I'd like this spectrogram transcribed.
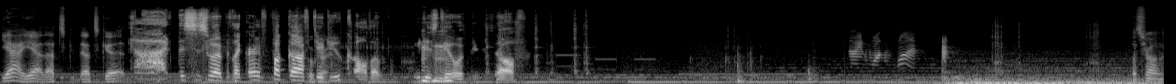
Yeah, yeah, that's that's good. God, this is what I'd be like. All right, fuck off, dude. You call them. You just deal with it yourself. What's wrong?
